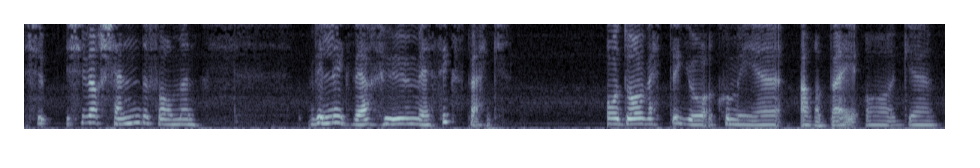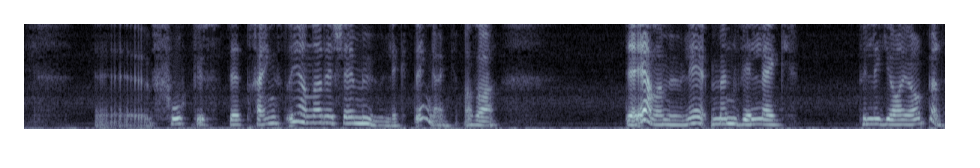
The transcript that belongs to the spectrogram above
ikke, ikke være kjent for, men vil jeg være hun med sixpack? Og da vet jeg jo hvor mye arbeid og eh, fokus det trengs, og gjerne det ikke er mulig engang. Altså, det er gjerne mulig, men vil jeg, vil jeg gjøre jobben?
